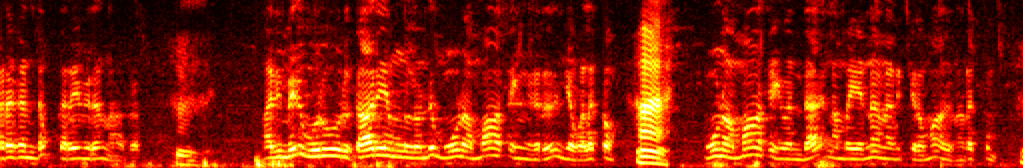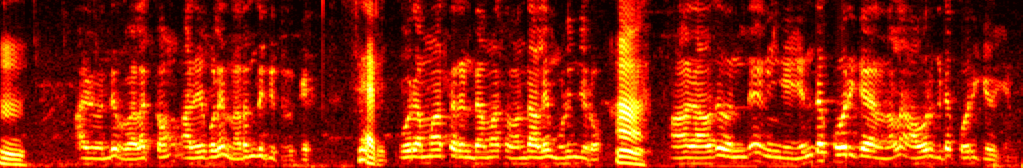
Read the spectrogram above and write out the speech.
ம் வடகண்டம் கரைவீரநாதர் ம். அதேமாரி ஒரு ஒரு காரியங்கள் வந்து மூணு அமாவாசைங்கிறது இங்க வழக்கம். மூணு அமாவாசை வந்தா நம்ம என்ன நினைக்கிறோமோ அது நடக்கும். அது வந்து வழக்கம். அதே போல நடந்துகிட்டு இருக்கு. சரி. ஒரு அமாசை ரெண்டு அமாசை வந்தாலே முடிஞ்சிடும் அதாவது வந்து நீங்கள் எந்த கோரிக்கையாக இருந்தாலும் அவர்கிட்ட கோரிக்கை வைக்கணும்.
